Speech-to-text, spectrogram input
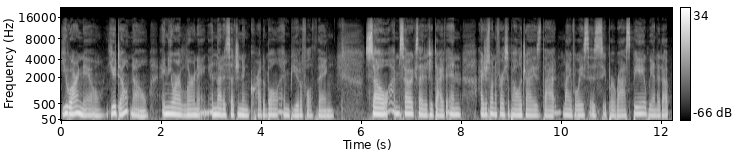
you are new, you don't know, and you are learning. And that is such an incredible and beautiful thing. So I'm so excited to dive in. I just want to first apologize that my voice is super raspy. We ended up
